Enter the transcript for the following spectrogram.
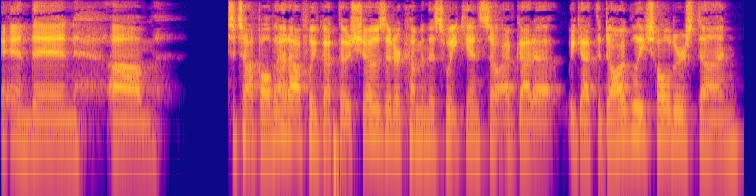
And then um, to top all that off, we've got those shows that are coming this weekend. So I've got a we got the dog leash holders done.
